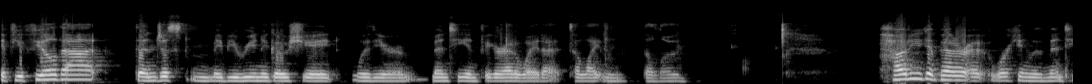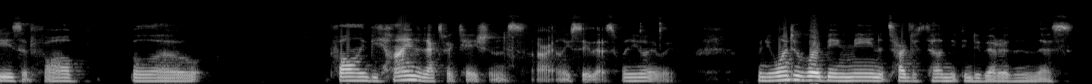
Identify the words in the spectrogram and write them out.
if you feel that, then just maybe renegotiate with your mentee and figure out a way to, to lighten the load. How do you get better at working with mentees that fall below, falling behind in expectations? All right, let me see this. When you when you want to avoid being mean, it's hard to tell them you can do better than this.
